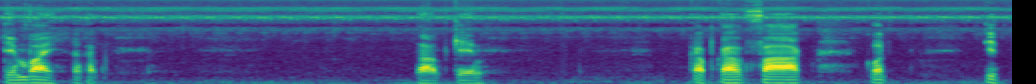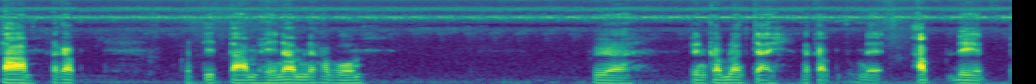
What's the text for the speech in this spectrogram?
เต็มใบนะครับ ตามเกณฑ์กับการฝากกดติดตามนะครับ กดติดตามให้น้ำนะครับผมเพื่อ เป็นกำลังใจนะครับในอัปเดตไป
